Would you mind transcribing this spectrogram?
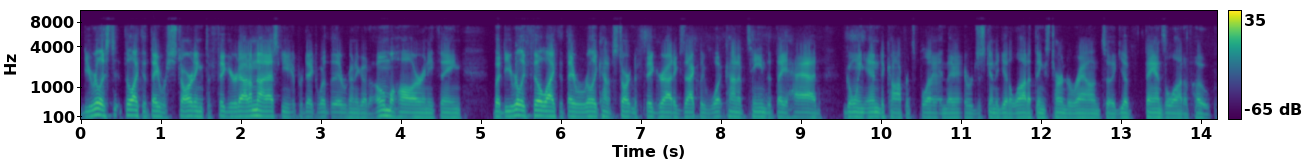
do you really feel like that they were starting to figure it out? I'm not asking you to predict whether they were going to go to Omaha or anything, but do you really feel like that they were really kind of starting to figure out exactly what kind of team that they had going into conference play, and they were just going to get a lot of things turned around to give fans a lot of hope?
